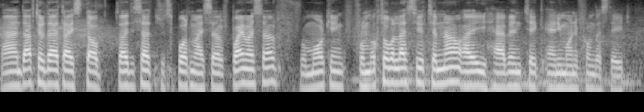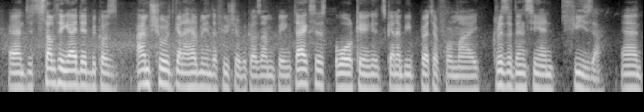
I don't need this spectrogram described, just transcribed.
and after that I stopped. I decided to support myself by myself from working. From October last year till now, I haven't taken any money from the state, and it's something I did because I'm sure it's gonna help me in the future because I'm paying taxes, working. It's gonna be better for my residency and visa, and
